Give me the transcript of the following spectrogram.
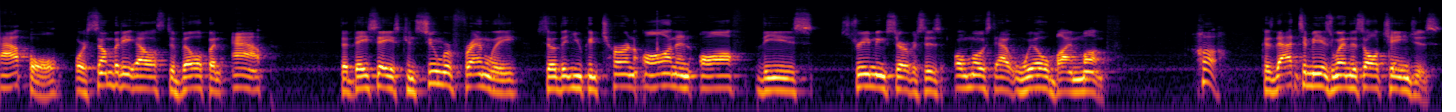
Apple or somebody else develop an app that they say is consumer friendly so that you can turn on and off these streaming services almost at will by month? Huh. Because that to me is when this all changes.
